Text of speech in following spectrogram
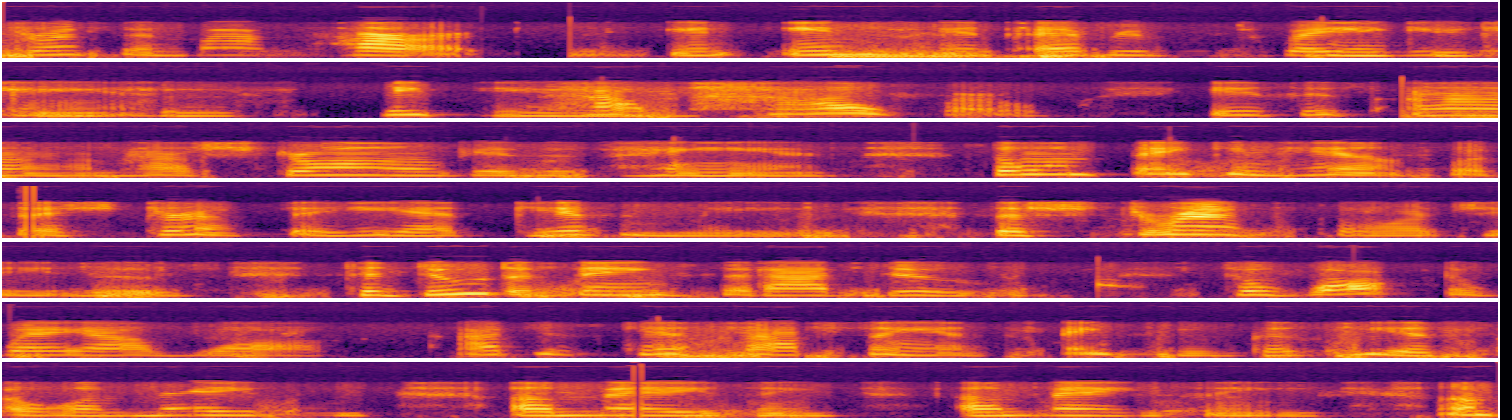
strengthened my heart in any and every way he can. He, how powerful is his arm? How strong is his hand? So I'm thanking him for the strength that he has given me. The strength, Lord Jesus, to do the things that I do, to walk the way I walk. I just can't stop saying thank you because he is so amazing, amazing, amazing. I'm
